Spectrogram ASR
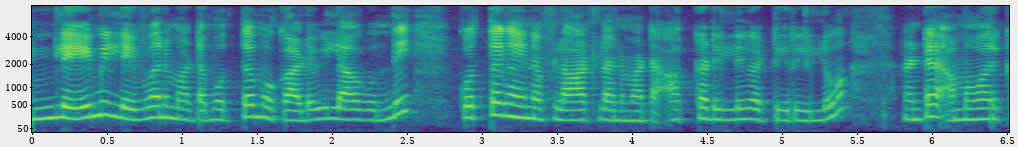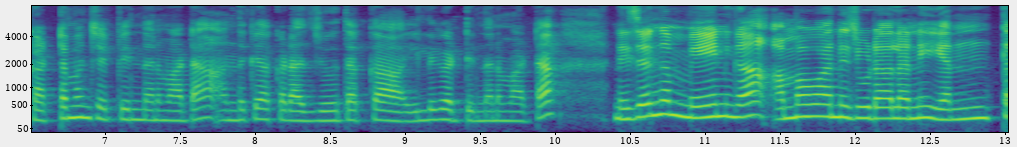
ఇండ్లు ఏమీ లేవు అనమాట మొత్తం ఒక అడవిలాగా ఉంది కొత్తగా అయిన ఫ్లాట్లు అనమాట అక్కడ ఇల్లు కట్టిరు ఇల్లు. అంటే అమ్మవారి కట్టమని చెప్పిందనమాట అందుకే అక్కడ జ్యోతక్క ఇల్లు కట్టిందనమాట నిజంగా మెయిన్గా అమ్మవారిని చూడాలని ఎంత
